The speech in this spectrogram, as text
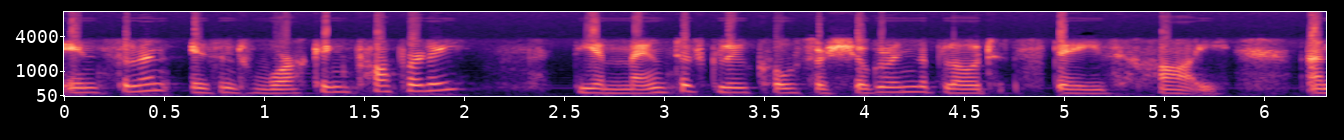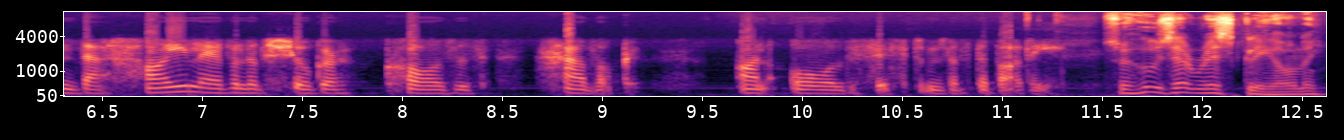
insulin isn't working properly, the amount of glucose or sugar in the blood stays high, and that high level of sugar causes havoc on all the systems of the body. So, who's at risk, Leonie?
